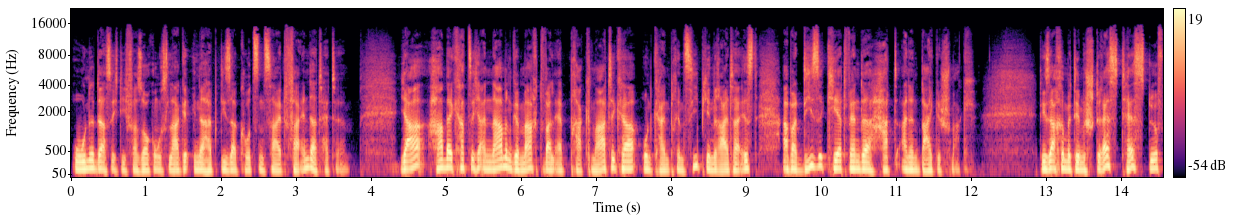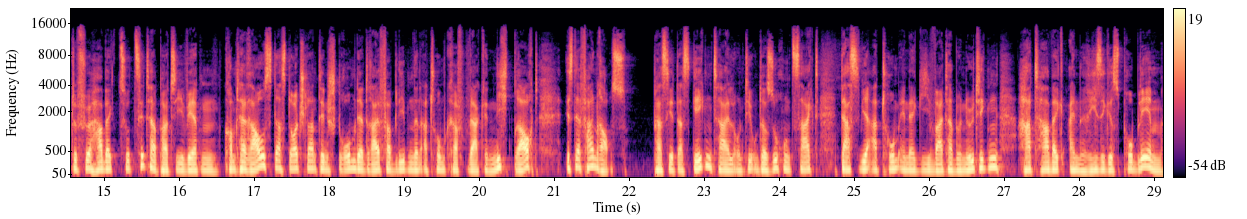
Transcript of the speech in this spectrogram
ohne dass sich die Versorgungslage innerhalb dieser kurzen Zeit verändert hätte. Ja, Habeck hat sich einen Namen gemacht, weil er Pragmatiker und kein Prinzipienreiter ist, aber diese Kehrtwende hat einen Beigeschmack. Die Sache mit dem Stresstest dürfte für Habeck zur Zitterpartie werden. Kommt heraus, dass Deutschland den Strom der drei verbliebenen Atomkraftwerke nicht braucht, ist der Fein raus. Passiert das Gegenteil und die Untersuchung zeigt, dass wir Atomenergie weiter benötigen, hat Habeck ein riesiges Problem.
